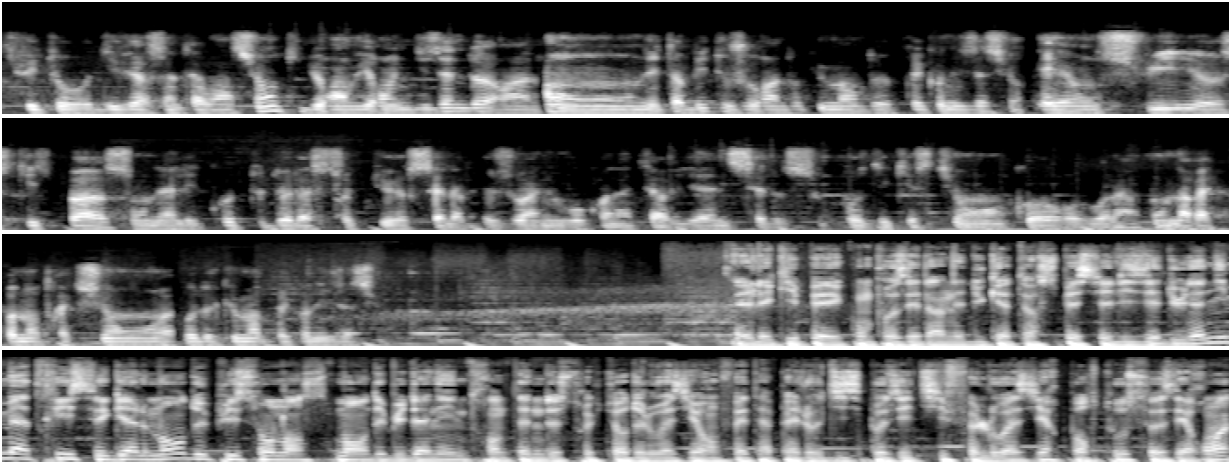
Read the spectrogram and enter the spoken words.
Suite aux diverses interventions qui durent environ une dizaine d'heures, hein, on établit toujours un document de préconisation et on suit ce qui se passe, on est à l'écoute de la structure, si elle a besoin à nouveau qu'on intervienne, si elle se pose des questions encore, voilà. On n'arrête pas notre action au document de préconisation. L'équipe est composée d'un éducateur spécialisé, d'une animatrice également. Depuis son lancement en début d'année, une trentaine de structures de loisirs ont fait appel au dispositif Loisirs pour tous 01.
